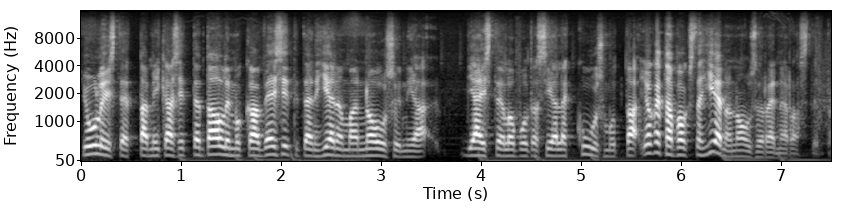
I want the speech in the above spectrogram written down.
julistetta, mikä sitten tallin mukaan vesitti tämän hienomman nousun ja jäi sitten lopulta siellä kuusi, mutta joka tapauksessa hieno nousu René Rastilta.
